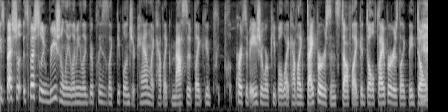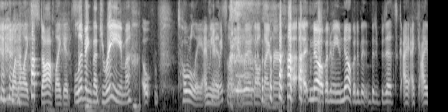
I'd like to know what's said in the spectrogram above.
especially especially regionally. I mean, like there are places like people in Japan like have like massive like p- parts of Asia where people like have like diapers and stuff, like adult diapers. Like they don't want to like stop. Like it's living the dream. Oh, totally. I mean, wait it's till I get my adult diaper. uh, no, but I mean, no, but but but, but that's I, I I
